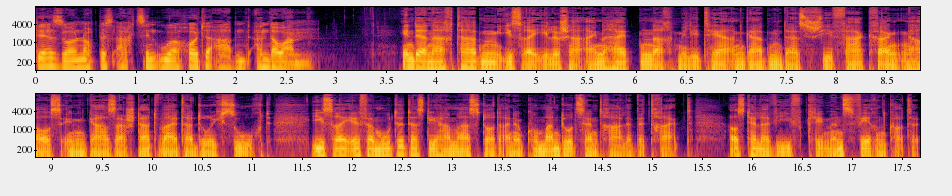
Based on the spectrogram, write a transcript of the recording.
Der soll noch bis 18 Uhr heute Abend andauern. In der Nacht haben israelische Einheiten nach Militärangaben das Shifa-Krankenhaus in Gaza-Stadt weiter durchsucht. Israel vermutet, dass die Hamas dort eine Kommandozentrale betreibt. Aus Tel Aviv Clemens Fehrenkotte.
